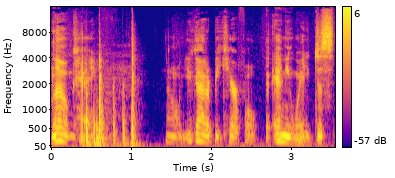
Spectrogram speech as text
Okay. No, you got to be careful. Anyway, just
